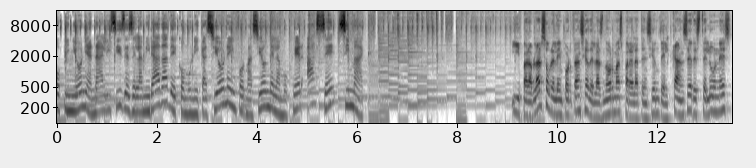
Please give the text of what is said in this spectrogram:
Opinión y análisis desde la mirada de comunicación e información de la mujer AC CIMAC. Y para hablar sobre la importancia de las normas para la atención del cáncer, este lunes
